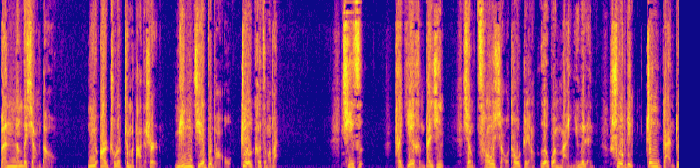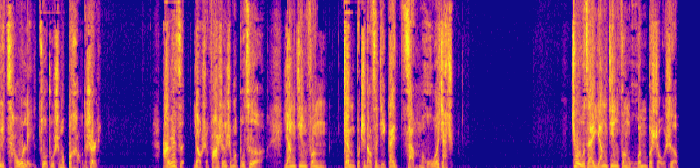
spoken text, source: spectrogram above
本能的想到，女儿出了这么大的事儿，名节不保，这可怎么办？其次，他也很担心，像曹小涛这样恶贯满盈的人。说不定真敢对曹磊做出什么不好的事来。儿子要是发生什么不测，杨金凤真不知道自己该怎么活下去。就在杨金凤魂不守舍、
